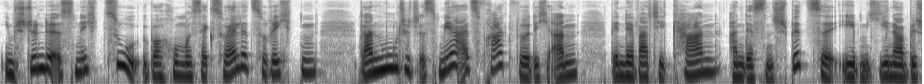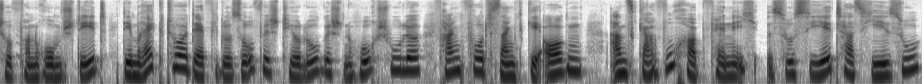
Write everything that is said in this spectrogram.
ihm stünde es nicht zu, über Homosexuelle zu richten, dann mutet es mehr als fragwürdig an, wenn der Vatikan, an dessen Spitze eben jener Bischof von Rom steht, dem Rektor der Philosophisch-Theologischen Hochschule Frankfurt St. Georgen, Ansgar Wucherpfennig, Societas Jesu,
